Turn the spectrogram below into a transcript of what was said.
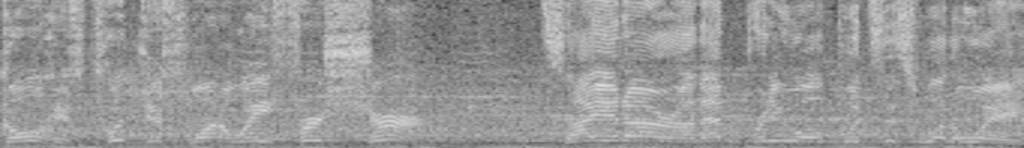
Goal has put this one away for sure. Sayonara, that pretty well puts this one away.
